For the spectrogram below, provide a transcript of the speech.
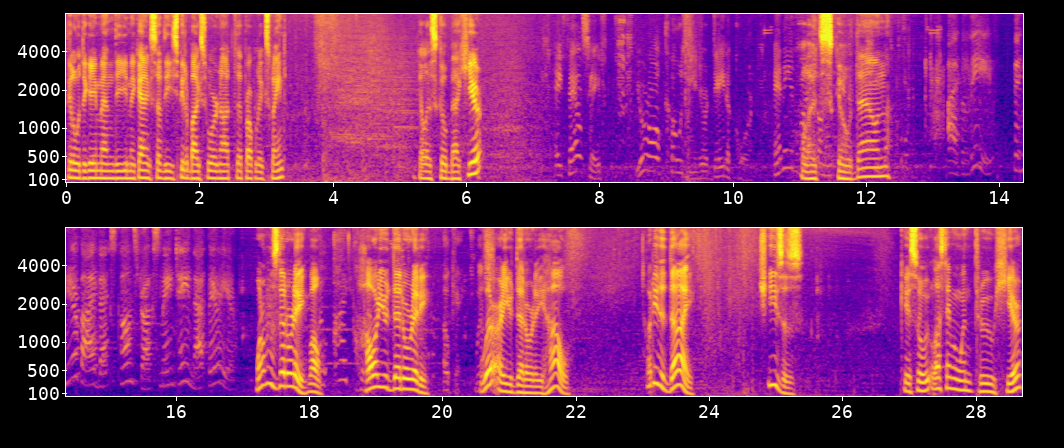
deal with the game, and the mechanics of the speeder bikes were not uh, properly explained. Okay, let's go back here. Hey, failsafe, you're all cozy in your data core. Any let's go down. I believe the nearby Vex constructs maintain that barrier. One of them's dead already. Wow. How are you dead already? Okay. Where are you dead already? How? How did you die? Jesus. Okay, so last time we went through here.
